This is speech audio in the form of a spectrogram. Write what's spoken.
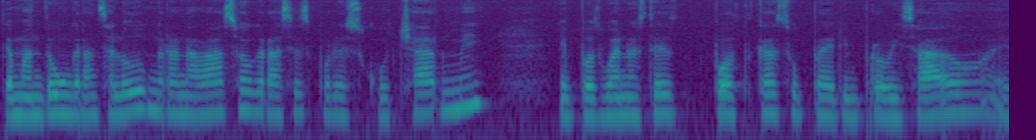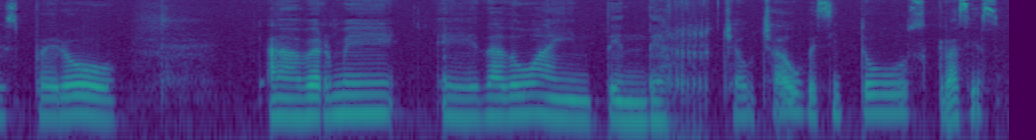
Te mando un gran saludo, un gran abrazo, gracias por escucharme y pues bueno, este podcast súper improvisado, espero haberme eh, dado a entender. Chau, chau, besitos, gracias.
